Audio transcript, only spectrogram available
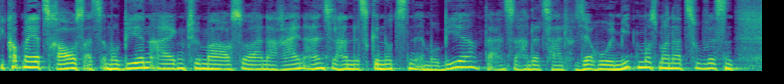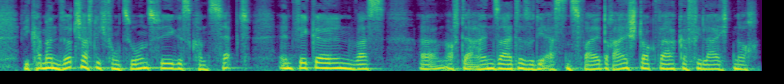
wie kommt man jetzt raus als Immobilieneigentümer aus so einer rein einzelhandelsgenutzten Immobilie? Der Einzelhandel zahlt sehr hohe Mieten, muss man dazu wissen wie kann man wirtschaftlich funktionsfähiges Konzept entwickeln, was äh, auf der einen Seite so die ersten zwei, drei Stockwerke vielleicht noch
